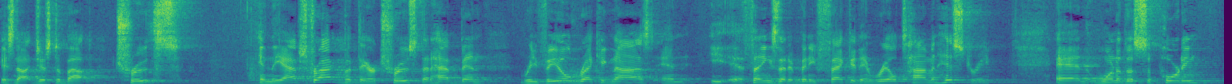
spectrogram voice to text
it's not just about truths in the abstract, but they are truths that have been revealed, recognized, and things that have been effected in real time in history. And one of the supporting,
